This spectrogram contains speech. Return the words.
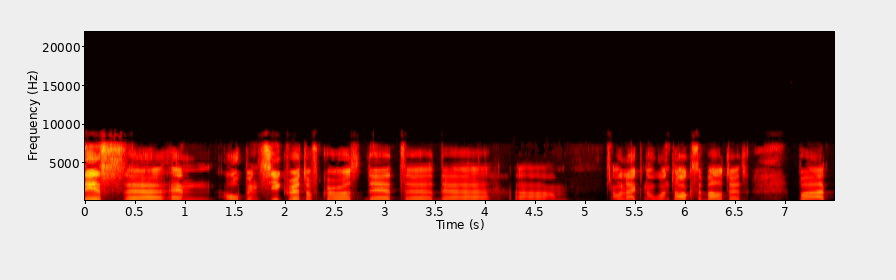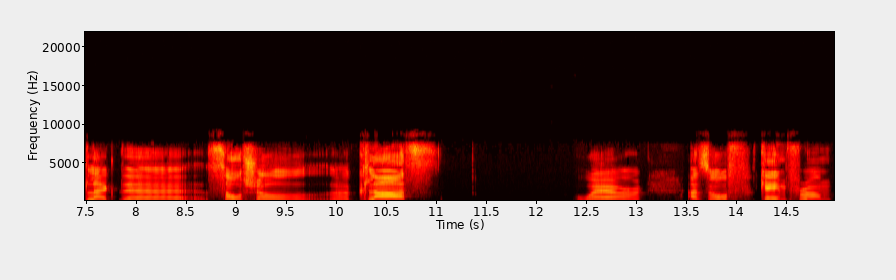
is uh, an open secret, of course, that uh, the um, or like no one talks about it, but like the social uh, class where Azov came from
